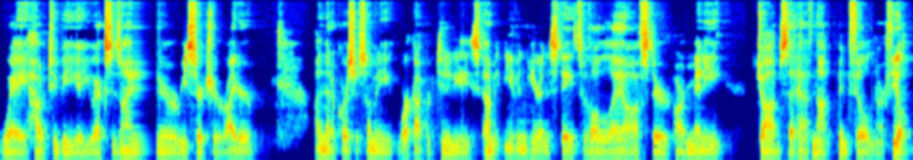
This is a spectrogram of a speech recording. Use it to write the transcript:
way how to be a UX designer, researcher, writer. And then, of course, there's so many work opportunities. Um, even here in the States, with all the layoffs, there are many jobs that have not been filled in our field.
